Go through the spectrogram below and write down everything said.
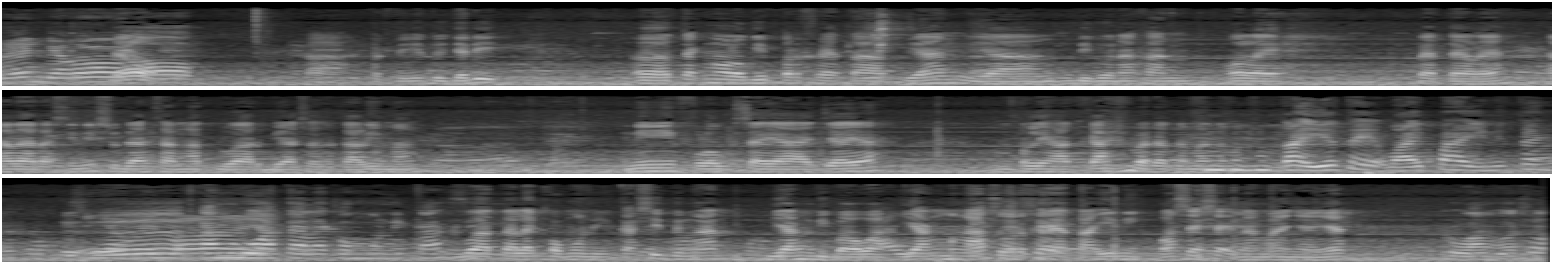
Oren belok. Belok. Nah, seperti itu. Jadi eh, teknologi perkereta apian yang digunakan oleh PT LN, LRS ini sudah sangat luar biasa sekali, Mang. Ini vlog saya aja ya memperlihatkan pada teman-teman. Tah, iya teh wifi ini teh Eh, kan buat telekomunikasi. buat telekomunikasi dengan yang di bawah yang mengatur OCC. kereta ini. OCC namanya ya. ruang OCC.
